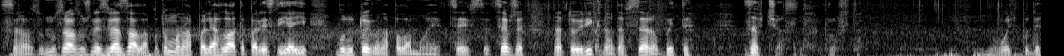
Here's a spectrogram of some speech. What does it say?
сразу. Ну, зразу ж не зв'язала, а потім вона полягла. Тепер, якщо я її буду той, вона поламає. Це і все. Це вже на той рік треба все робити завчасно просто. Ну, ось буде,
